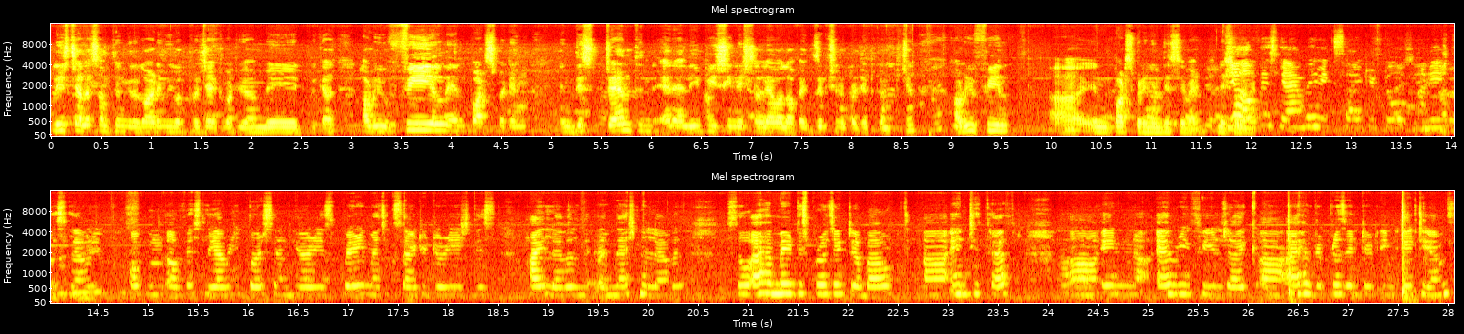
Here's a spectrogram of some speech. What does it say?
please tell us something regarding your project, what you have made, because how do you feel in participating in this 10th NLEPC national level of exhibition and project competition? How do you feel uh, in participating in this event? national Yeah, event? obviously, I'm very excited to reach this level. Ob- Obviously, every person here is very much excited to reach this high level, uh, national level. So, I have made this project about uh, anti theft uh, in every field. Like, uh, I have represented in ATMs.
